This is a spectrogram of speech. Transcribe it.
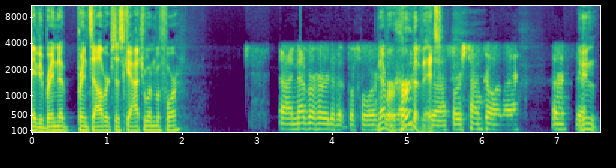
Have you been to Prince Albert, Saskatchewan before? I uh, never heard of it before. Never heard of it. Uh, first time going there. Uh, yeah. didn't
